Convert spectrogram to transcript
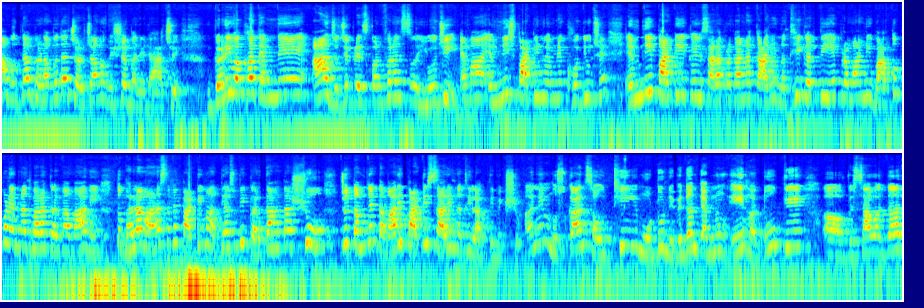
આ મુદ્દા ઘણા બધા ચર્ચાનો વિષય બની રહ્યા છે. ઘણી વખત એમને જ જે પ્રેસ કોન્ફરન્સ યોજી, એમાં એમની જ પાર્ટીનું એમને ખોદ્યું છે. એમની પાર્ટી કઈ સારા પ્રકારના કાર્યો નથી કરતી, એ પ્રમાણની વાતો પણ એમના દ્વારા કરવામાં આવી. તો ભલા માણસ તમે પાર્ટીમાં અત્યાર સુધી કરતા હતા શું? જો તમને તમારી પાર્ટી સારી નથી લાગતી મિક્ષુ અને મુસ્કાન સૌથી મોટું નિવેદન તેમનું એ હતું કે વિસાવદર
